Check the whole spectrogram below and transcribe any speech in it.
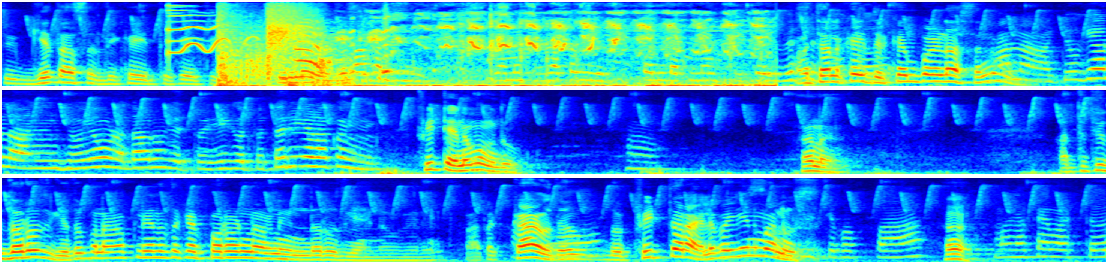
ते घेत असेल ते काही ते काही ते. पूर्ण होतं. बघा तुम्ही. त्या मैत्रिणीला काही तल्लख नव्हती, काही मग त्याला काहीतरी कमी पडलं असेल हा ना ना तो गेला आणि ह्यो एवढा दारू घेतो हे घेतो तरी याला काही नाही. फिट आहे ना मग तो? हां. हा ना. आता ते दररोज घेतो पण आपल्याला तर काही परवडणार नाही दररोज घ्यायला वगैरे. आता काय होतं फिट तर राहिलं पाहिजे ना माणूस. तुमचे पप्पा हां. मला काय वाटतं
